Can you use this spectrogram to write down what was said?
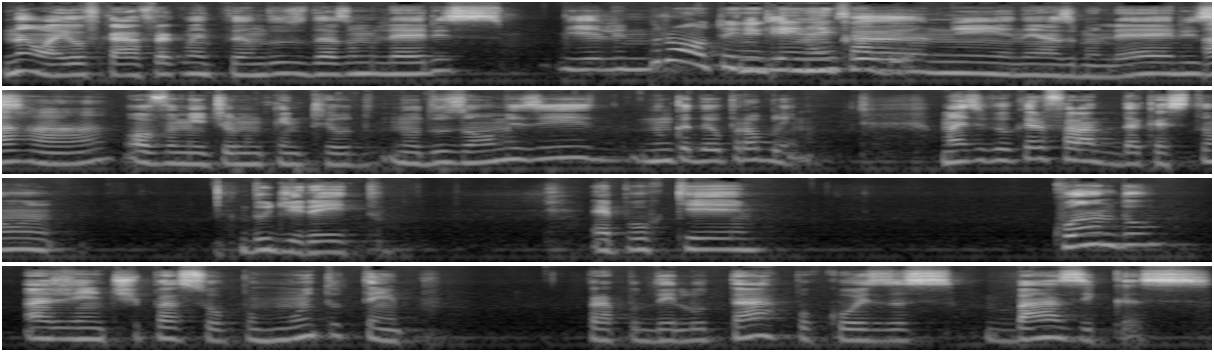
Não, aí eu ficava frequentando os das mulheres e ele. Pronto, e ninguém, ninguém nunca, nem, nem, nem as mulheres. Uhum. Obviamente eu nunca entrei no dos homens e nunca deu problema. Mas o que eu quero falar da questão do direito é porque quando a gente passou por muito tempo para poder lutar por coisas básicas,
